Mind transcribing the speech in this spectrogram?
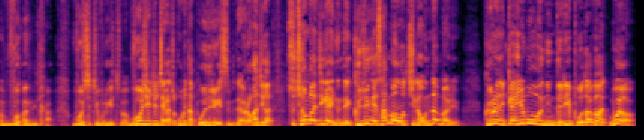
무언가 무엇일지 모르겠지만 무엇일지 제가 조금 이따 보여드리겠습니다. 여러 가지가 수천 가지가 있는데 그 중에 3만 원치가 온단 말이에요. 그러니까 일본인들이 보다가 뭐야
